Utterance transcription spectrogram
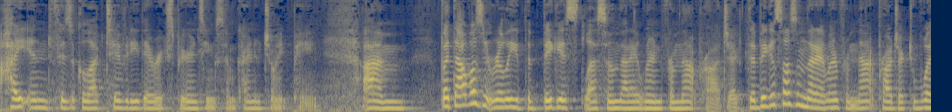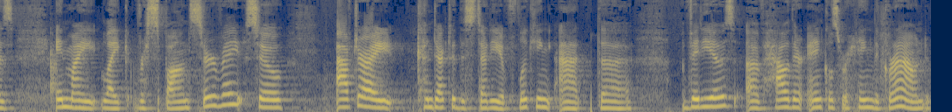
heightened physical activity, they were experiencing some kind of joint pain. Um, but that wasn't really the biggest lesson that I learned from that project. The biggest lesson that I learned from that project was in my like response survey. So after I conducted the study of looking at the videos of how their ankles were hitting the ground,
